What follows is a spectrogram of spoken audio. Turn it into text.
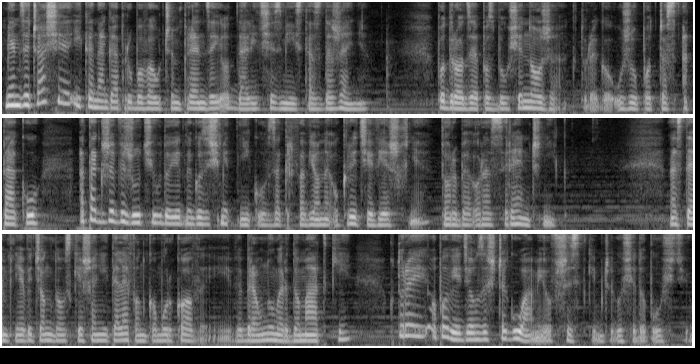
W międzyczasie Ikenaga próbował czym prędzej oddalić się z miejsca zdarzenia. Po drodze pozbył się noża, którego użył podczas ataku, a także wyrzucił do jednego ze śmietników zakrwawione okrycie wierzchnie, torbę oraz ręcznik. Następnie wyciągnął z kieszeni telefon komórkowy i wybrał numer do matki, której opowiedział ze szczegółami o wszystkim, czego się dopuścił.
